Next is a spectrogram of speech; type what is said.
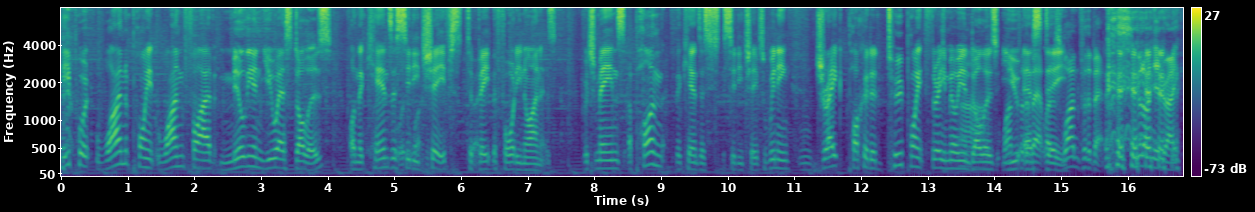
He put 1.15 million US dollars on the Kansas City Chiefs to beat the 49ers. Which means upon the Kansas City Chiefs winning, Drake pocketed $2.3 million. Ah, One for the battlers. USD. One for the battlers. Good on you, Drake.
